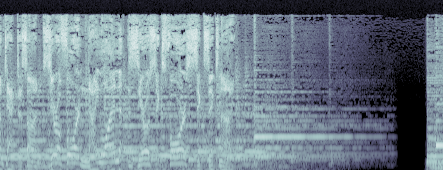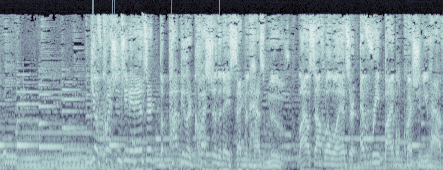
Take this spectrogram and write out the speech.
Contact us on 0491 answered? The popular question of the day segment has moved. Lyle Southwell will answer every Bible question you have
